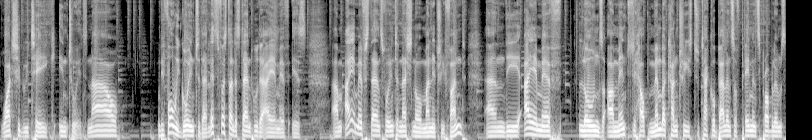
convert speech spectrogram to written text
what should we take into it? Now before we go into that let's first understand who the imf is. Um, imf stands for international monetary fund and the imf loans are meant to help member countries to tackle balance of payments problems,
